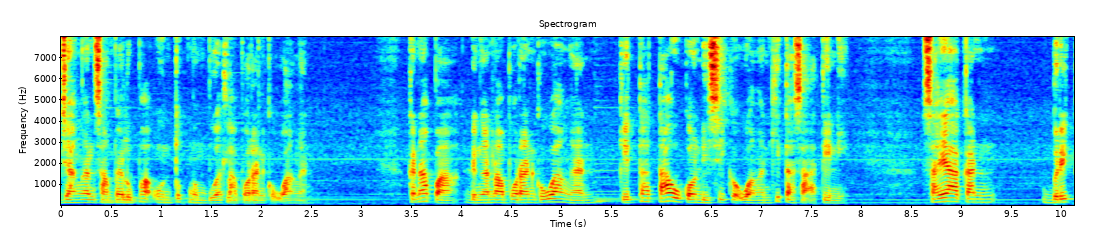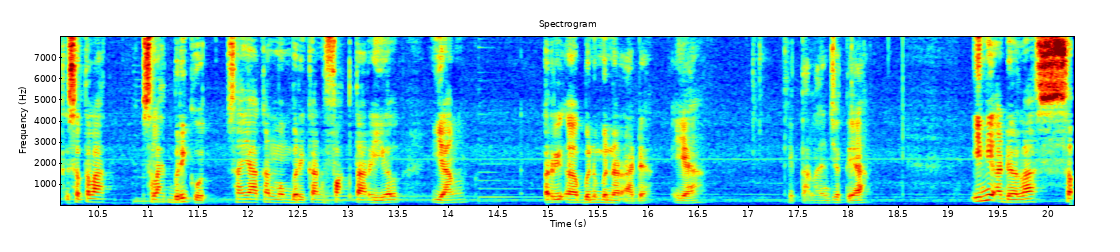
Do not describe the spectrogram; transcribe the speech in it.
jangan sampai lupa untuk membuat laporan keuangan. Kenapa? Dengan laporan keuangan, kita tahu kondisi keuangan kita saat ini. Saya akan beri setelah slide berikut, saya akan memberikan fakta real yang uh, benar-benar ada, ya. Kita lanjut ya. Ini adalah se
